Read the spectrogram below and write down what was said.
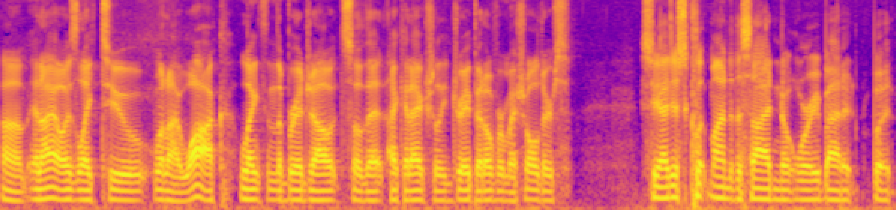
Um, and I always like to, when I walk, lengthen the bridge out so that I could actually drape it over my shoulders. See, I just clip mine to the side and don't worry about it. But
